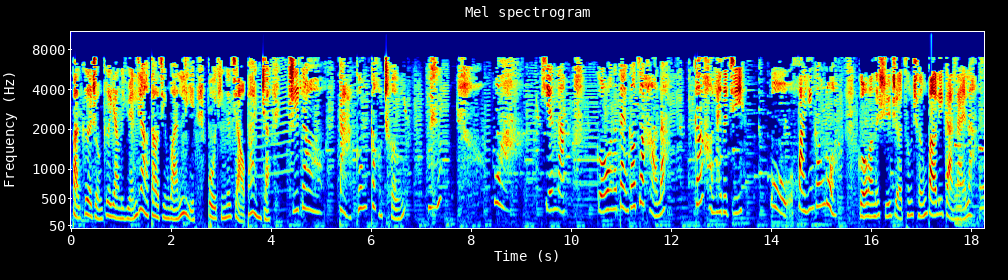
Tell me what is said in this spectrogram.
把各种各样的原料倒进碗里，不停的搅拌着，直到大功告成。哇，天哪！国王的蛋糕做好了，刚好来得及。哦，话音刚落，国王的使者从城堡里赶来了。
